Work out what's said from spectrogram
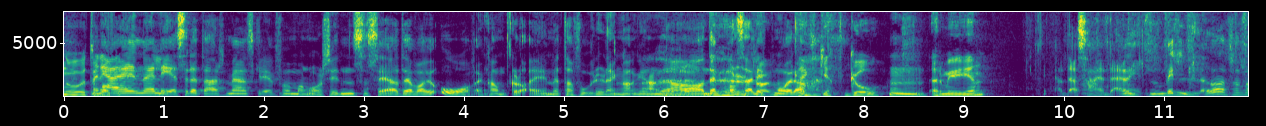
noe Men tilbake? jeg, når jeg leser dette her som jeg skrev for mange år siden, så ser jeg at jeg var jo overkant glad i metaforer den gangen. Ja, det har Du dempa seg litt med åra. Get Go. Mm. Er det mye igjen? Ja, det, er, det er jo en helt novelle, da. For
